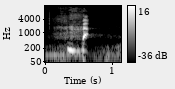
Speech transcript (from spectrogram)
Bah,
